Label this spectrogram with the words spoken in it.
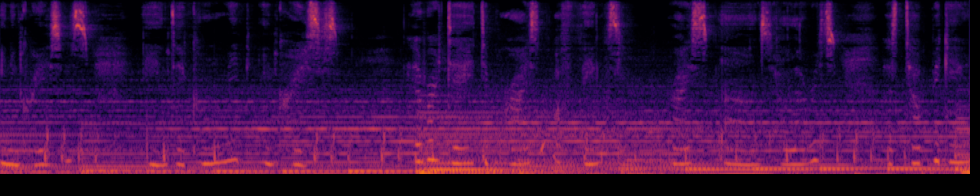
in increases in the economic increases. Every day the price of things rise and salaries stop picking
